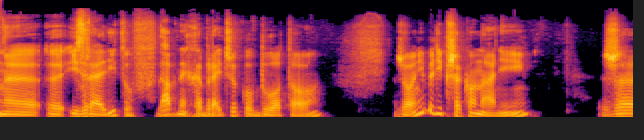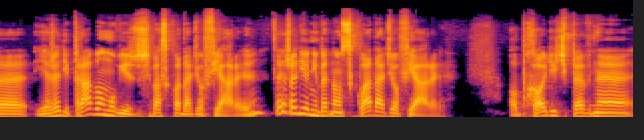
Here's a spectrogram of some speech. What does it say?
e, e, Izraelitów, dawnych Hebrajczyków, było to, że oni byli przekonani, że jeżeli prawo mówi, że trzeba składać ofiary, to jeżeli oni będą składać ofiary, obchodzić pewne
